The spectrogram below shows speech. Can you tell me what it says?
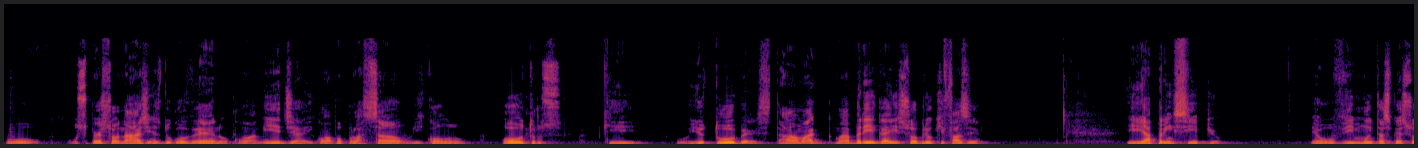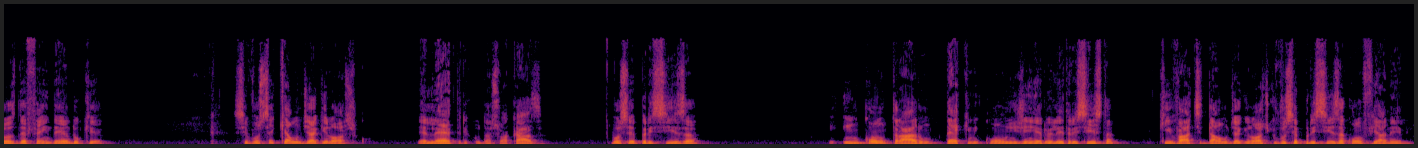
o, os personagens do governo com a mídia e com a população e com outros que youtubers, tá? Uma, uma briga aí sobre o que fazer. E a princípio, eu vi muitas pessoas defendendo o quê? Se você quer um diagnóstico elétrico da sua casa, você precisa encontrar um técnico ou um engenheiro eletricista que vá te dar um diagnóstico e você precisa confiar nele,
